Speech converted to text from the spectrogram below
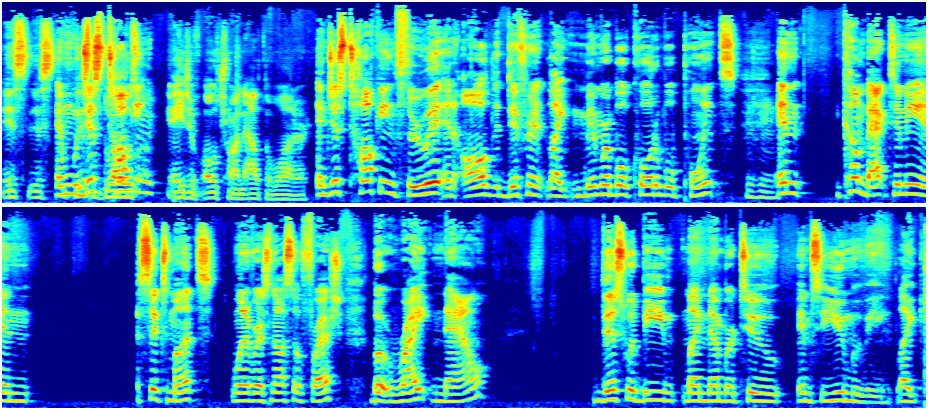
It's this. And we're just blows talking- Age of Ultron out the water. and just talking through it and all the different like memorable quotable points Mm-hmm. and come back to me in six months whenever it's not so fresh but right now this would be my number two mcu movie like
